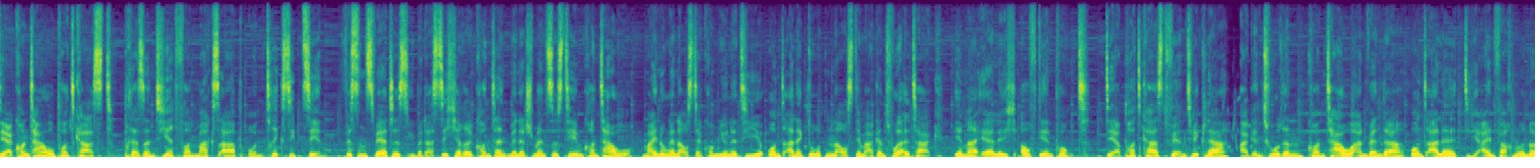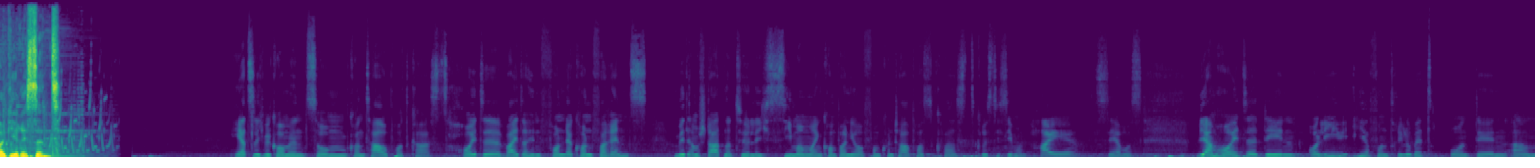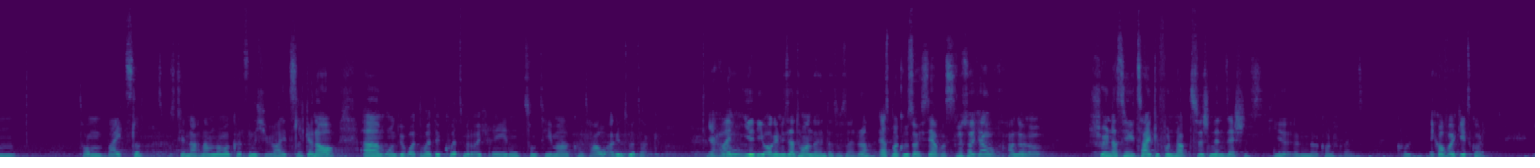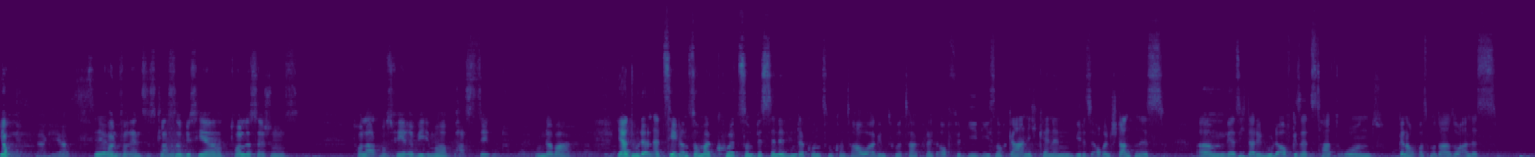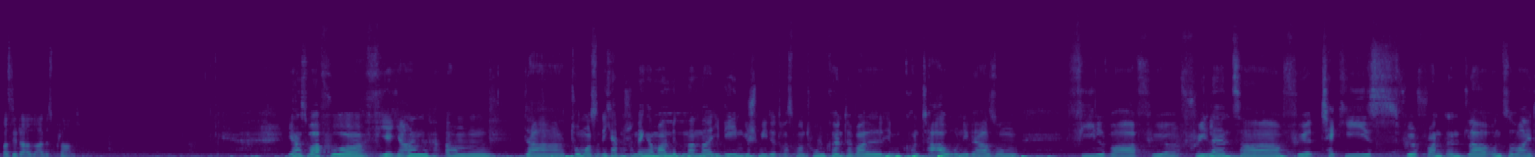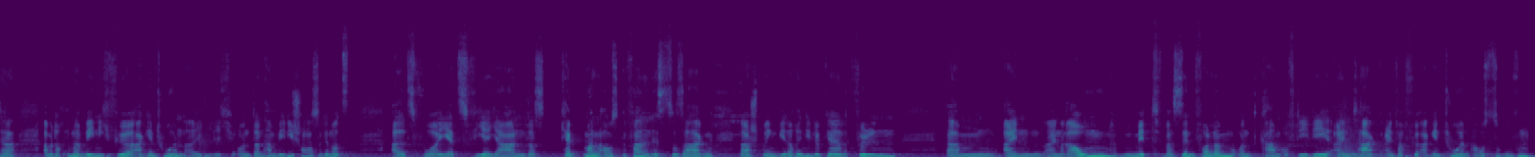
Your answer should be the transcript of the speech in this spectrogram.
Der Contao Podcast, präsentiert von MaxUp und Trick 17. Wissenswertes über das sichere Content Management System Contao, Meinungen aus der Community und Anekdoten aus dem Agenturalltag. Immer ehrlich auf den Punkt. Der Podcast für Entwickler, Agenturen, Contao-Anwender und alle, die einfach nur neugierig sind. Herzlich willkommen zum Contao Podcast. Heute weiterhin von der Konferenz. Mit am Start natürlich Simon, mein Kompagnon vom Contao Podcast. Grüß dich, Simon. Hi. Servus. Wir haben heute den Olli hier von Trilobit und den ähm, Tom Weitzel. Jetzt muss ich den Nachnamen nochmal kurz, nicht Weitzel, genau. Ähm, und wir wollten heute kurz mit euch reden zum Thema Contao Agenturtag. Ja, Weil hallo. ihr die Organisatoren dahinter so seid, oder? Erstmal grüß euch, Servus. Grüß euch auch. Hallo. Schön, dass ihr die Zeit gefunden habt zwischen den Sessions hier in der Konferenz. Cool. Ich hoffe, euch geht's gut. Jopp. Sehr gut. Konferenz ist klasse bisher. Tolle Sessions. Tolle Atmosphäre wie immer. Passt sehr gut. Wunderbar. Ja, du, dann erzählt uns doch mal kurz so ein bisschen den Hintergrund zum Contao Agenturtag. Vielleicht auch für die, die es noch gar nicht kennen, wie das auch entstanden ist, ähm, wer sich da den Hut aufgesetzt hat und genau, was man da so alles, was ihr da also alles plant. Ja, es war vor vier Jahren. Ähm, da Thomas und ich hatten schon länger mal miteinander Ideen geschmiedet, was man tun könnte, weil im Contao-Universum viel war für Freelancer, für Techies, für Frontendler und so weiter, aber doch immer wenig für Agenturen eigentlich. Und dann haben wir die Chance genutzt, als vor jetzt vier Jahren das Camp mal ausgefallen ist, zu sagen, da springen wir doch in die Lücke, füllen ähm, ein, ein Raum mit was Sinnvollem und kam auf die Idee, einen Tag einfach für Agenturen auszurufen,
